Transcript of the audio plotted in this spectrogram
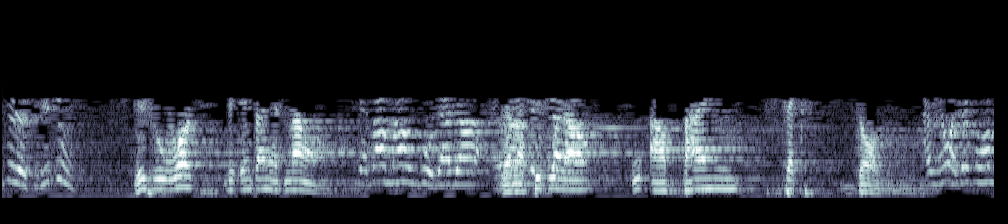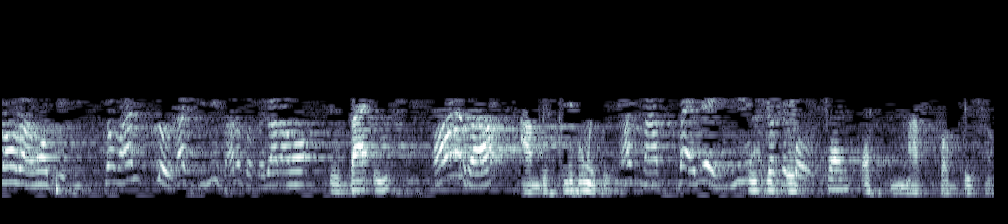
inú rẹ̀ sì ní dùn If you watch the internet now, there are people now who are buying sex dolls. They buy it and be sleeping with it. It is a form of masturbation.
